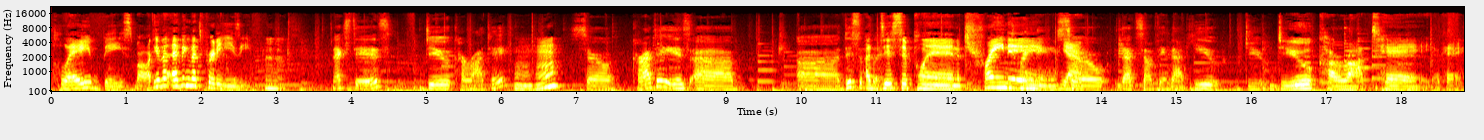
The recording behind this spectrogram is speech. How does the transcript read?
play baseball. Okay. That, I think that's pretty easy. Next is do karate. Mm-hmm. So karate is uh, uh, discipline. A discipline, a training. training. Yeah. So that's something that you do. Do karate. Okay.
